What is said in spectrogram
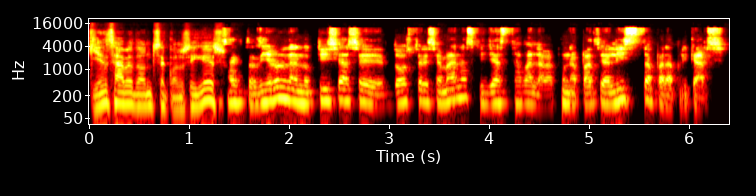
quién sabe dónde se consigue eso. Exacto. Dieron la noticia hace dos, tres semanas que ya estaba la vacuna patria lista para aplicarse.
